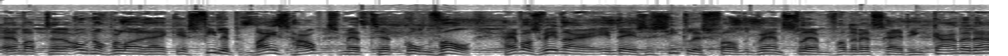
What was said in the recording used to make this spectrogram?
En wat ook nog belangrijk is, Philip Weishaupt met Conval. Hij was winnaar in deze cyclus van de Grand Slam van de wedstrijd in Canada.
